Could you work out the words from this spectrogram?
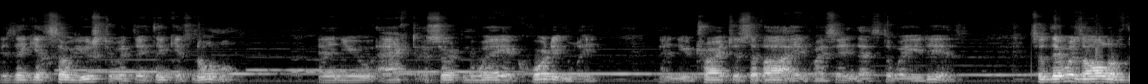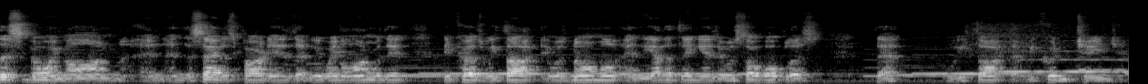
is they get so used to it, they think it's normal. And you act a certain way accordingly, and you try to survive by saying that's the way it is. So there was all of this going on, and, and the saddest part is that we went along with it because we thought it was normal, and the other thing is it was so hopeless that we thought that we couldn't change it.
